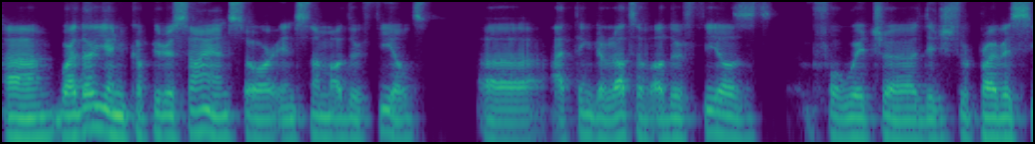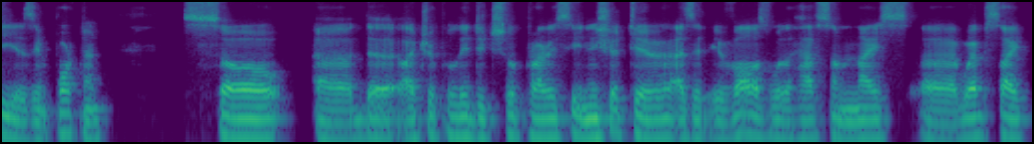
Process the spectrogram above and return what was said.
Um, whether you're in computer science or in some other fields, uh, I think there are lots of other fields for which uh, digital privacy is important. So uh, the IEEE Digital Privacy Initiative, as it evolves, will have some nice uh, website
